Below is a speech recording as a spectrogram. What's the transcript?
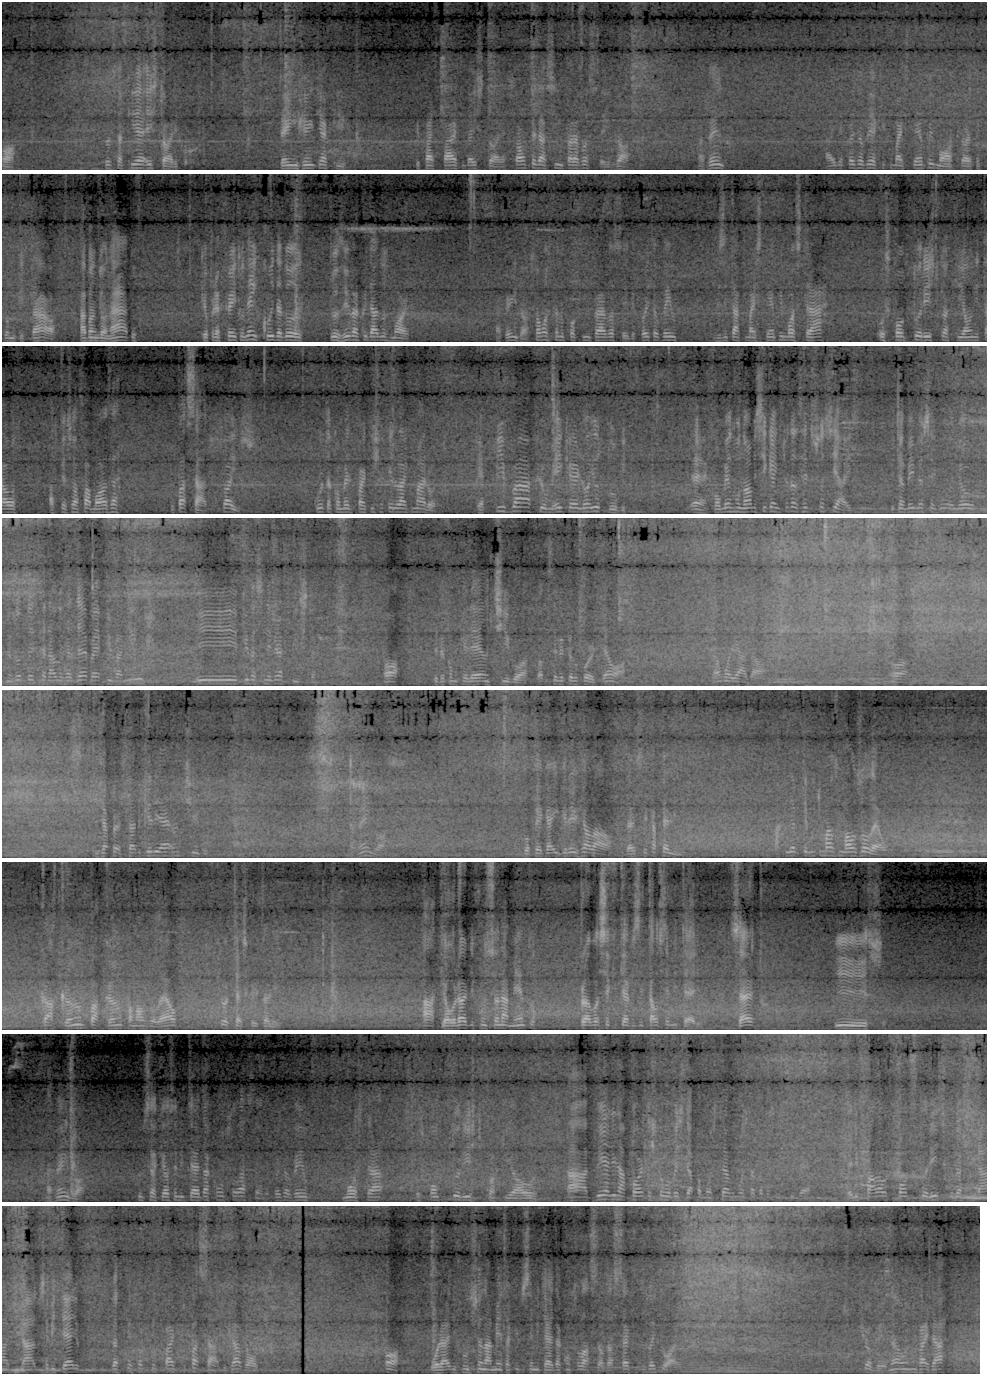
Ó. Tudo isso aqui é histórico. Tem gente aqui que faz parte da história. Só um pedacinho para vocês, ó. Tá vendo? Aí depois eu venho aqui com mais tempo e mostro, aqui como que tá, ó, abandonado. Que o prefeito nem cuida do, dos vivos, vai cuidar dos mortos. Tá vendo? Ó, só mostrando um pouquinho para vocês. Depois eu venho visitar com mais tempo e mostrar os pontos turísticos aqui, onde estão tá as pessoas famosas do passado. Só isso. Curta, comenta, partilha aquele like maroto. Que é Piva Filmmaker no YouTube. É, com o mesmo nome, siga em todas as redes sociais. E também meu segundo, meu, meus outros dois canais do reserva é Piva News e Piva Cinegrafista. Ó, você vê como que ele é antigo, ó. Só pra você ver pelo portão, ó. Dá uma olhada, ó. Ó. Você já percebe que ele é antigo. Tá vendo, ó? Vou pegar a igreja lá, ó. Deve ser capelinha. Aqui deve ter muito mais mausoléu. Acampa, acampa, mausoléu. O que tá escrito ali. Ah, aqui é o horário de funcionamento para você que quer visitar o cemitério, certo? Isso. Tá vendo, ó? Tudo isso aqui é o cemitério da Consolação. Depois eu venho mostrar os pontos turísticos aqui, ó. Ah, bem ali na porta, acho que eu vou ver se dá para mostrar, vou mostrar para vocês se tiver. Ele fala os pontos turísticos da cidade, da, do cemitério, das pessoas que fez parte do passado. Já volto. Ó, Horário de funcionamento aqui do cemitério da Consolação, das 7 às 18 horas. Deixa eu ver, não, não vai dar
